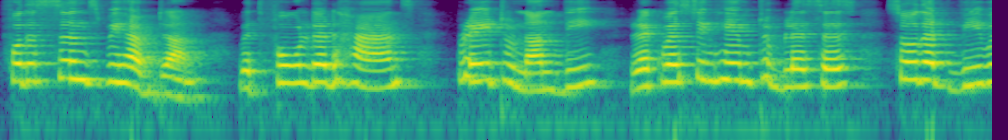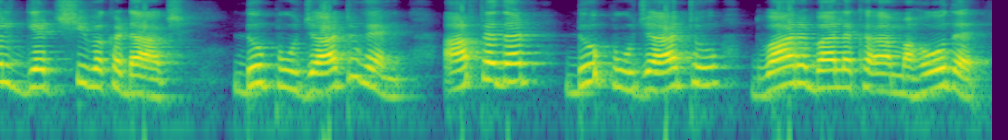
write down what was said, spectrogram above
for the sins we have done. With folded hands, pray to Nandi, requesting him to bless us so that we will get Shiva Kadaksh. Do puja to him. After that, do puja to Dwarabalaka Mahodar.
